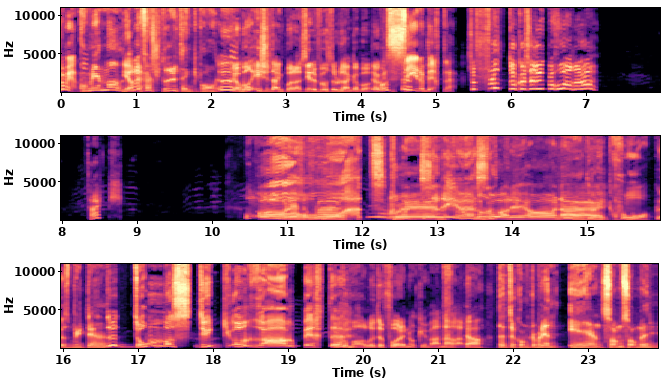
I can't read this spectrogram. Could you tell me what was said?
Kom igjen! Kom igjen da! Gjør det. det. første du tenker på. Ja, Bare ikke tenk på det. Si det første du tenker på. Ja, bare si det, Birte. Så flott dere ser ut på håret, da! Takk. Å, det er så flaut! Seriøst? Nå går det. Å, nei. Å, du er helt håpløs, Birte. Du er dum og stygg og rar, Birte. Du kommer aldri til å få deg noen venner her. Ja, dette kommer til å bli en ensom sommer.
